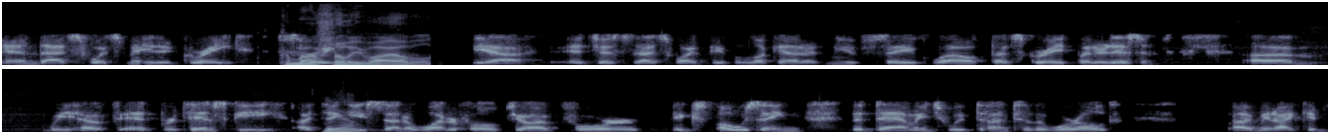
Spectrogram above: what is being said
and that's what's made it great. So Commercially viable. yeah, it just that's why people look at it and you say, "Well, that's great," but it isn't. Um, we have Ed Burtynsky. I think Yeah. he's done a wonderful job for exposing the damage we've done to the world. I mean, I could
